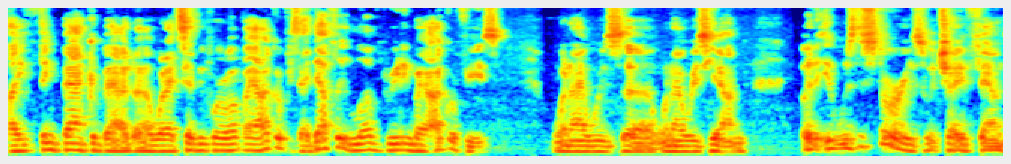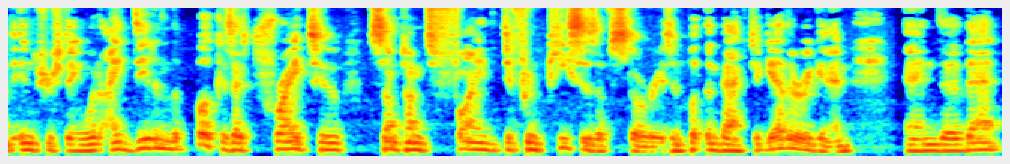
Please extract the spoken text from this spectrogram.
I think back about uh, what I said before about biographies. I definitely loved reading biographies when I was uh, when I was young, but it was the stories which I found interesting. What I did in the book is I tried to sometimes find different pieces of stories and put them back together again, and uh, that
